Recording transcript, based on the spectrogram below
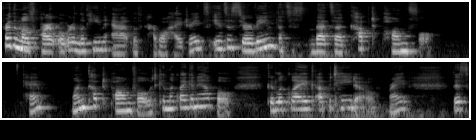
for the most part, what we're looking at with carbohydrates is a serving that's that's a cupped palmful Okay, one cupped palmful, which can look like an apple, could look like a potato, right? This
